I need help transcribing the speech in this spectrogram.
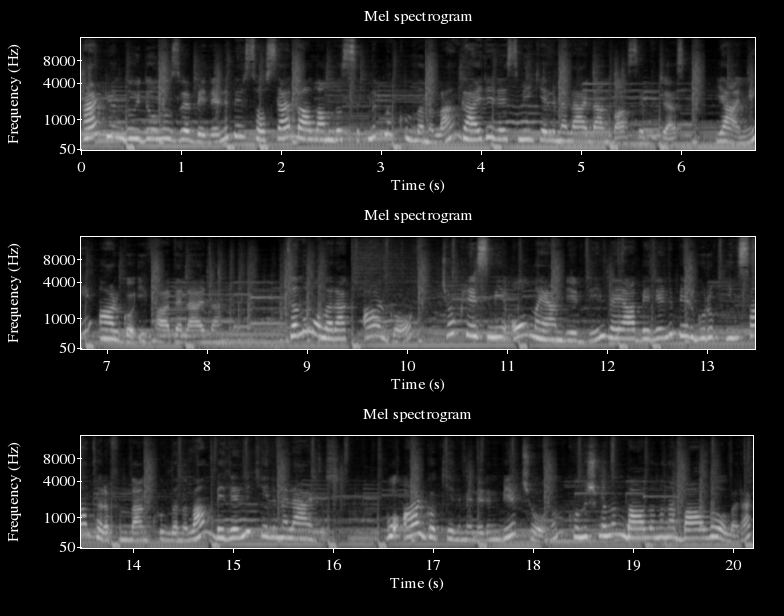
her gün duyduğunuz ve belirli bir sosyal bağlamda sıklıkla kullanılan gayri resmi kelimelerden bahsedeceğiz. Yani argo ifadelerden. Tanım olarak argo, çok resmi olmayan bir dil veya belirli bir grup insan tarafından kullanılan belirli kelimelerdir. Bu argo kelimelerin birçoğunun konuşmanın bağlamına bağlı olarak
